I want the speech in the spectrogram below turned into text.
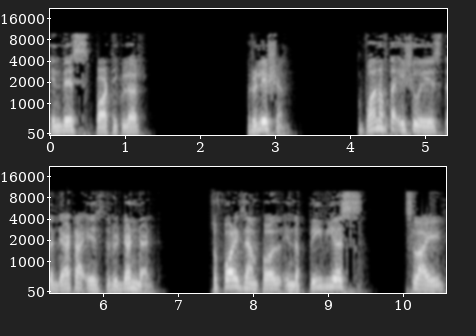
in this particular relation. One of the issue is the data is redundant. So for example, in the previous slide,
